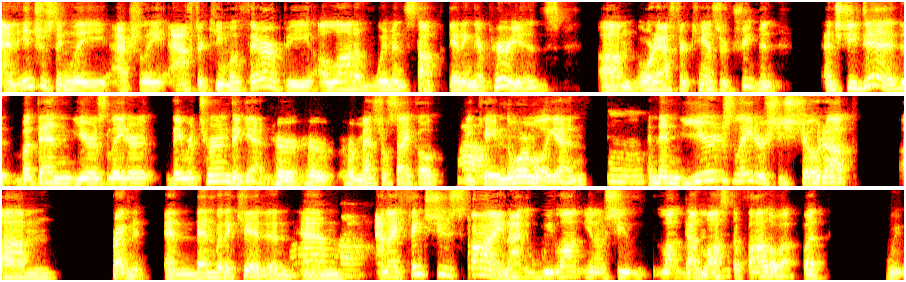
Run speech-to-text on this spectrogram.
and interestingly, actually, after chemotherapy, a lot of women stopped getting their periods, um, or after cancer treatment. And she did, but then years later, they returned again. Her her her menstrual cycle Wow. became normal again, Mhm. and then years later, she showed up um, pregnant, and then with a kid, and and Wow. and I think she was fine. I we lost, you know, she got Mhm. lost to follow up, but we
